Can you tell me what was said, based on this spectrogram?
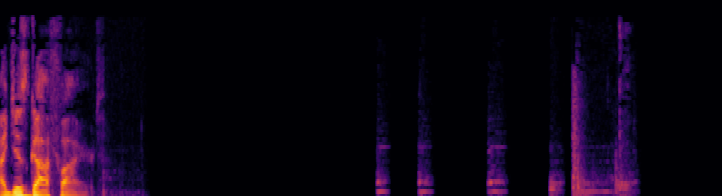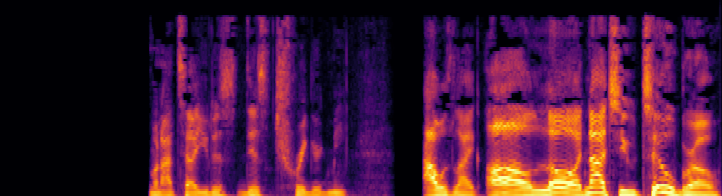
I just got fired. When I tell you this, this triggered me. I was like, oh Lord, not you too, bro.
